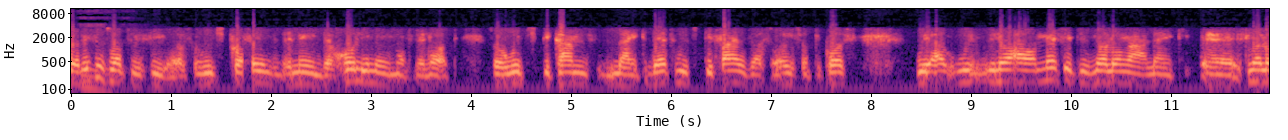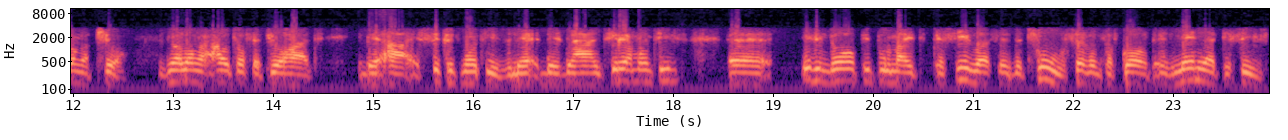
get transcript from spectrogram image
So this is what we see also, which profanes the name, the holy name of the Lord. So which becomes like that which defiles us also because we are, we, you know, our message is no longer like, uh, it's no longer pure. It's no longer out of a pure heart there are secret motives, there, there are ulterior motives. Uh, even though people might perceive us as the true servants of God, as many are deceived.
